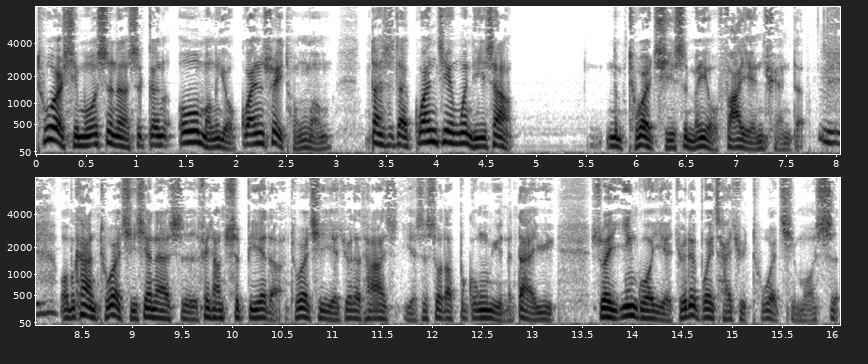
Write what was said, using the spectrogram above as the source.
土耳其模式呢是跟欧盟有关税同盟，但是在关键问题上，那么土耳其是没有发言权的。嗯我们看土耳其现在是非常吃瘪的，土耳其也觉得它也是受到不公允的待遇，所以英国也绝对不会采取土耳其模式。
